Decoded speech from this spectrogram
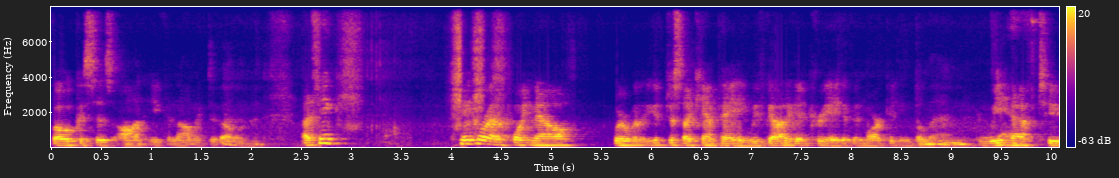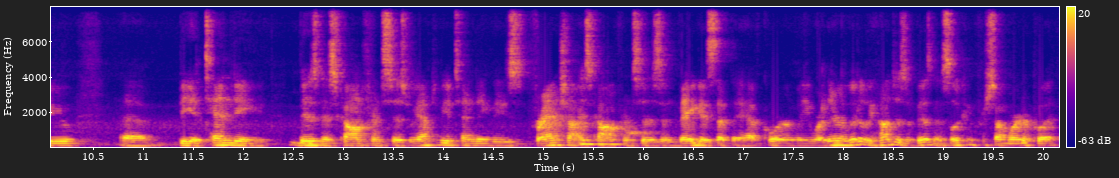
focuses on economic development. I think I think we're at a point now where just like campaigning, we've got to get creative in marketing Belen. We Yes. have to uh, be attending business conferences. We have to be attending these franchise Mhm. conferences in Vegas that they have quarterly, where there are literally hundreds of business looking for somewhere to put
